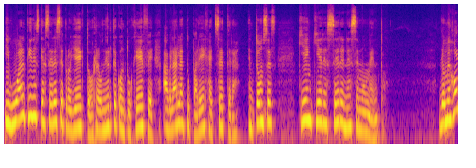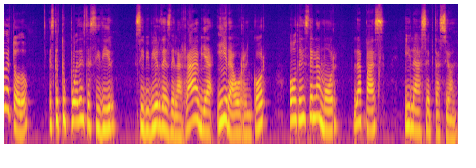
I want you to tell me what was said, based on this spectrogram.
Igual tienes que hacer ese proyecto, reunirte con tu jefe, hablarle a tu pareja, etc. Entonces, ¿quién quieres ser en ese momento? Lo mejor de todo es que tú puedes decidir si vivir desde la rabia, ira o rencor o desde el amor, la paz y la aceptación.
